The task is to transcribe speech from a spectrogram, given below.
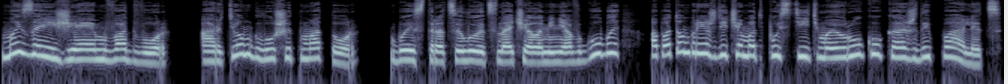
Мы заезжаем во двор. Артем глушит мотор, быстро целует сначала меня в губы, а потом, прежде чем отпустить мою руку, каждый палец.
